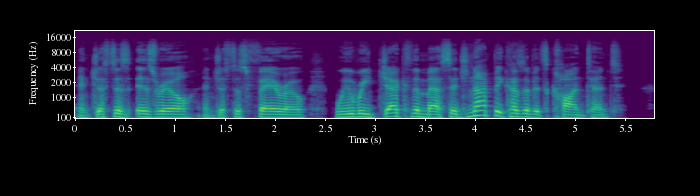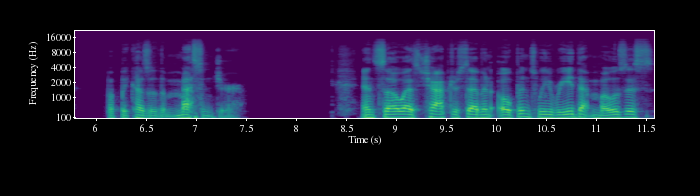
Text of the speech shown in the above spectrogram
And just as Israel and just as Pharaoh, we reject the message not because of its content, but because of the messenger. And so, as chapter 7 opens, we read that Moses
